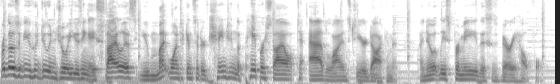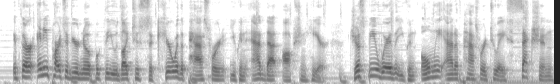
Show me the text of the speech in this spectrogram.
For those of you who do enjoy using a stylus, you might want to consider changing the paper style to add lines to your document. I know at least for me, this is very helpful. If there are any parts of your notebook that you would like to secure with a password, you can add that option here. Just be aware that you can only add a password to a section,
